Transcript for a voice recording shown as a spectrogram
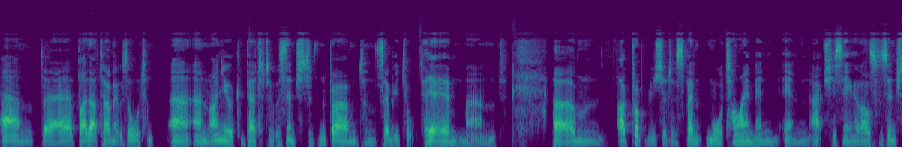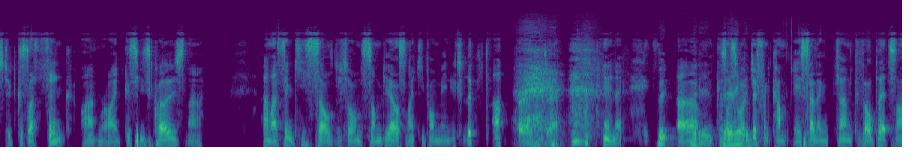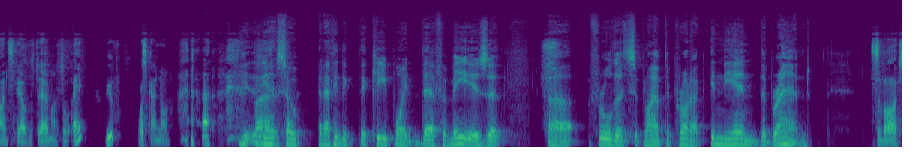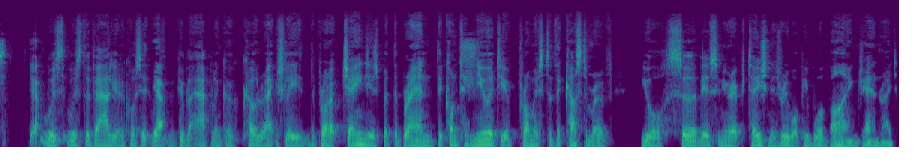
and uh, by that time it was autumn, uh, and I knew a competitor was interested in the brand, and so we talked to him. And um, I probably should have spent more time in in actually seeing who else was interested because I think I'm right because he's closed now. And I think he sold it on somebody else, and I keep on meaning to look it up, but uh, you know, because um, I saw a the... different company selling Jan Cavelle bedsides the other day, and I thought, hey, you, what's going on? yeah, but, yeah, so, and I think the, the key point there for me is that uh, for all the supply of the product, in the end, the brand survives. Yeah, was was the value, and of course, it, yeah. with people like Apple and Coca Cola, actually, the product changes, but the brand, the continuity of promise to the customer of your service and your reputation is really what people were buying, Jan, right?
